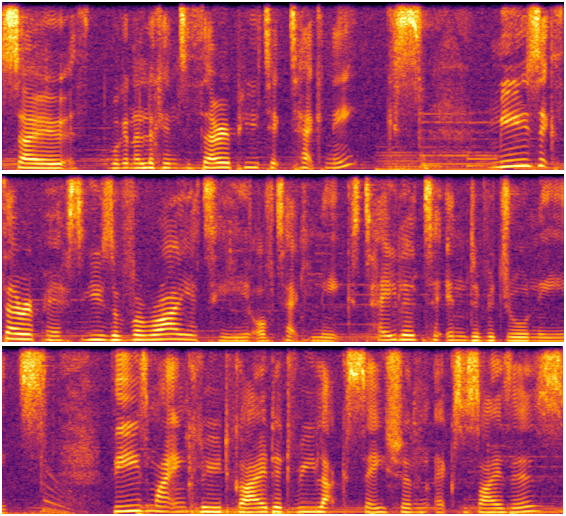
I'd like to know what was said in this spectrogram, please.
So, we're going to look into therapeutic techniques. Music therapists use a variety of techniques tailored to individual needs. These might include guided relaxation exercises,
